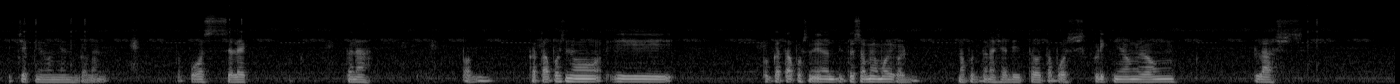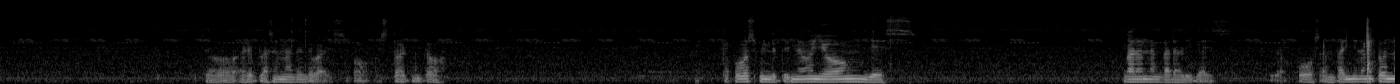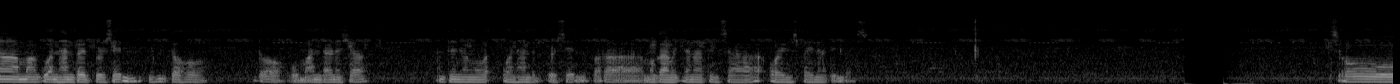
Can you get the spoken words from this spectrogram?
i-check nyo lang yan. Ganun. Tapos select. Ito na. Pag pagkatapos nyo i pagkatapos yan dito sa memory card napunta na siya dito. Tapos click nyo yung, yung flash so i-replace na natin to guys. Oh, start na tapos pindutin nyo yung yes. Ganun lang kadali guys. Tapos antayin nyo lang to na mag 100% yung to ito umandar na siya natin ng 100% para magamit na natin sa orange pie natin guys. So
